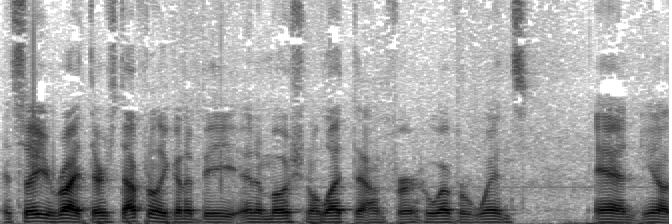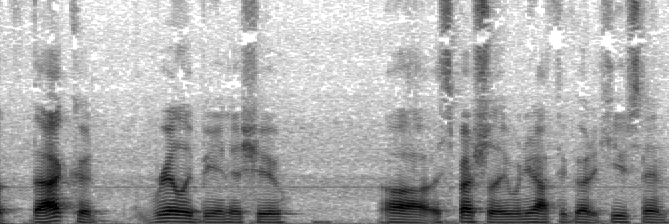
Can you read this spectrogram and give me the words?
and so you're right. There's definitely going to be an emotional letdown for whoever wins, and you know that could really be an issue, uh, especially when you have to go to Houston,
